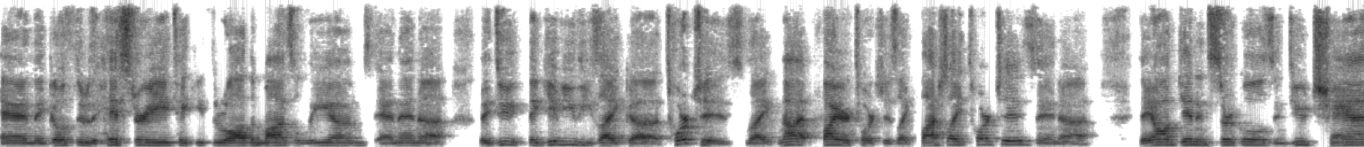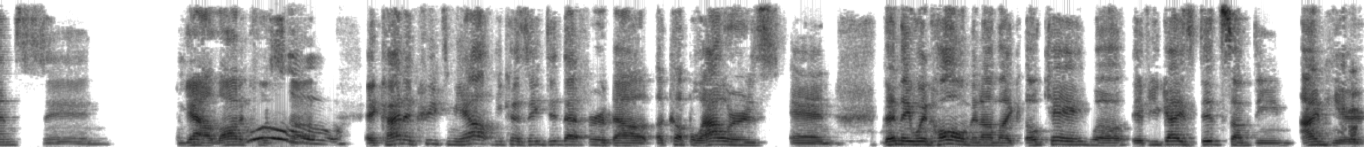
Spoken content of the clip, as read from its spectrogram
and they go through the history, take you through all the mausoleums, and then uh, they do they give you these like uh, torches, like not fire torches, like flashlight torches, and uh, they all get in circles and do chants and yeah, a lot of cool Ooh. stuff. It kind of creeped me out because they did that for about a couple hours and then they went home and I'm like, okay, well, if you guys did something, I'm here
